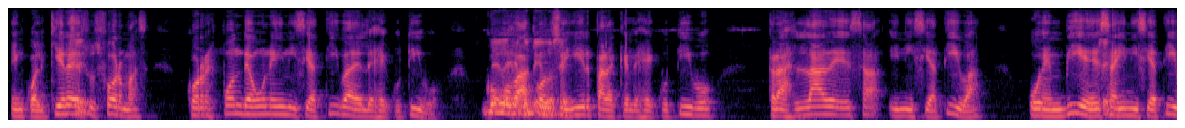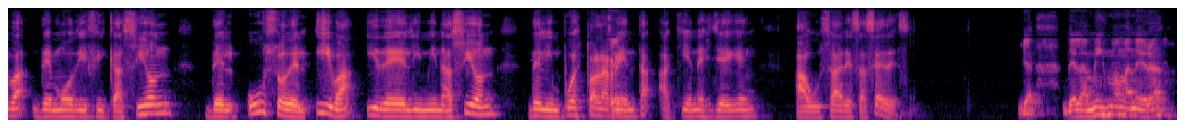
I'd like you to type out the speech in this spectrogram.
en cualquiera de sus formas corresponde a una iniciativa del Ejecutivo. ¿Cómo va a conseguir para que el Ejecutivo traslade esa iniciativa o envíe esa iniciativa de modificación del uso del IVA y de eliminación del impuesto a la renta a quienes lleguen a usar esas sedes. Ya. De la misma manera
